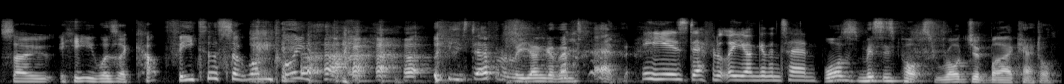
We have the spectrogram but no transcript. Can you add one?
so he was a cup fetus at one point. He's definitely younger than ten. He is definitely younger than ten. Was Mrs. Potts rogered by a kettle?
